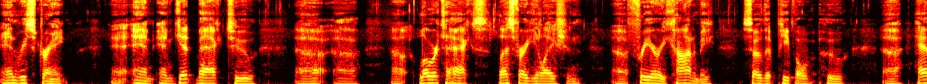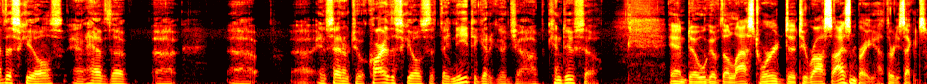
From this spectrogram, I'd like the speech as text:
and restraint and, and, and get back to uh, uh, uh, lower tax, less regulation, freer economy so that people who uh, have the skills and have the uh, uh, uh, incentive to acquire the skills that they need to get a good job can do so. And uh, we'll give the last word to, to Ross Eisenbrey, 30 seconds.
